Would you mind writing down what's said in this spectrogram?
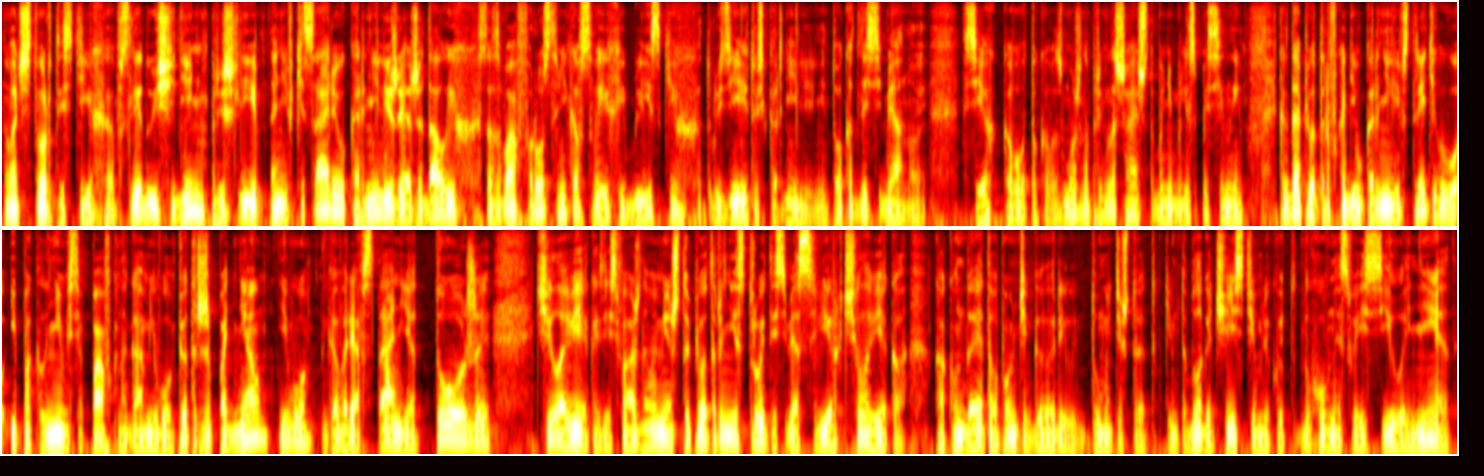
24 стих. «В следующий день пришли они в Кесарию, Корнилий же ожидал их, созвав родственников своих и близких, друзей». То есть Корнилий не только для себя, но и всех, кого только возможно приглашает, чтобы они были спасены. Когда Петр входил, Корнилий встретил его и поклонился, пав к ногам его. Петр же поднял его, говоря, «Встань, я тоже человек». И здесь важный момент, что Петр не строит из себя сверхчеловека, как он до этого, помните, говорил, думаете, что это каким-то благочестием или какой-то духовной своей силой. Нет.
